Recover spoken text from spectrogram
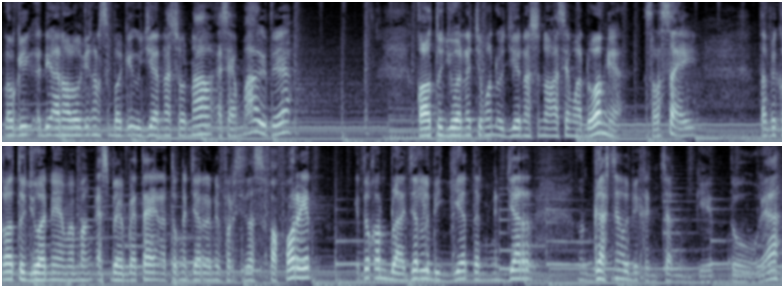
logik dianalogikan sebagai ujian nasional SMA gitu ya. Kalau tujuannya cuma ujian nasional SMA doang ya selesai. Tapi kalau tujuannya memang SBMPTN atau ngejar universitas favorit itu kan belajar lebih giat dan ngejar ngegasnya lebih kenceng gitu ya.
